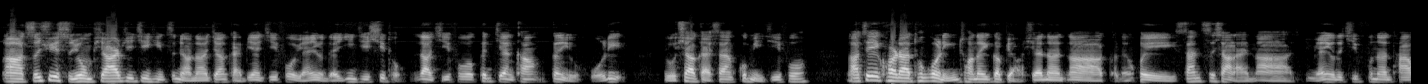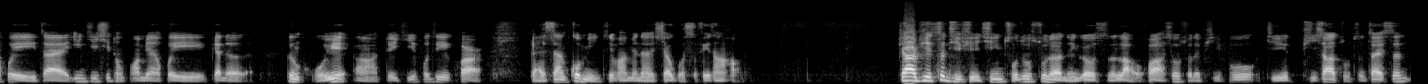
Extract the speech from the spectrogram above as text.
啊，持续使用 PRP 进行治疗呢，将改变肌肤原有的应激系统，让肌肤更健康、更有活力，有效改善过敏肌肤。那这一块呢，通过临床的一个表现呢，那可能会三次下来，那原有的肌肤呢，它会在应激系统方面会变得更活跃啊，对肌肤这一块改善过敏这方面的效果是非常好的。PRP 自体血清除皱术呢，能够使老化受损的皮肤及皮下组织再生。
